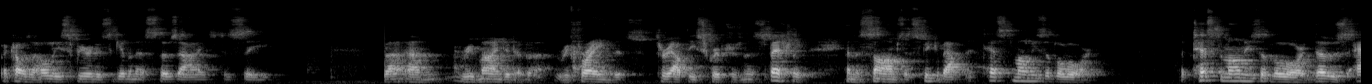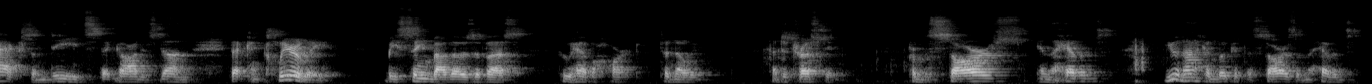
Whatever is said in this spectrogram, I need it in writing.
because the Holy Spirit has given us those eyes to see. I'm reminded of a refrain that's throughout these scriptures, and especially in the Psalms that speak about the testimonies of the Lord. The testimonies of the Lord, those acts and deeds that God has done that can clearly be seen by those of us who have a heart to know Him and to trust Him. From the stars in the heavens, you and I can look at the stars in the heavens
